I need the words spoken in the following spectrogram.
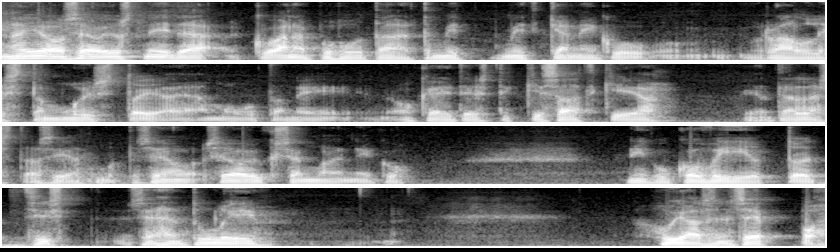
No joo, se on just niitä, kun aina puhutaan, että mit, mitkä niinku rallista muistoja ja muuta, niin okei tietysti kisatkin ja, ja tällaiset asiat, mutta se on, se on yksi semmoinen niinku, niinku kovin juttu. Et siis sehän tuli Hujasen Seppo,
